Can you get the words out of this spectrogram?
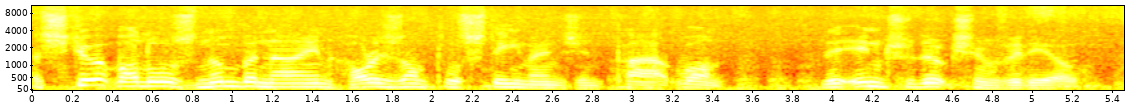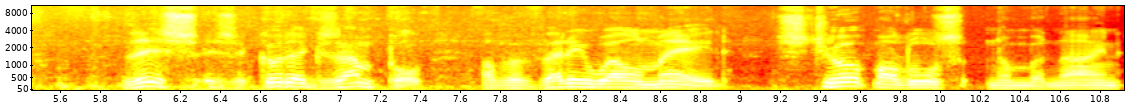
A Stuart Models number 9 horizontal steam engine part 1, the introduction video. This is a good example of a very well made Stuart Models number 9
